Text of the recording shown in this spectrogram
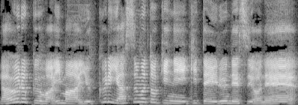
ラウール君は今、ゆっくり休む時に生きているんですよね。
